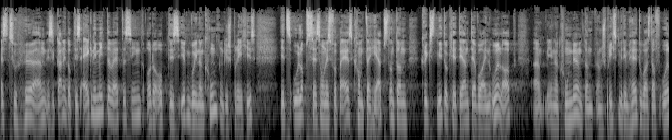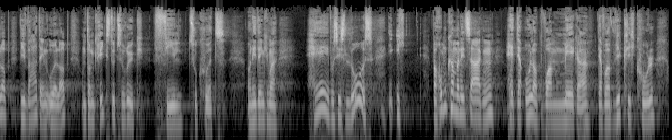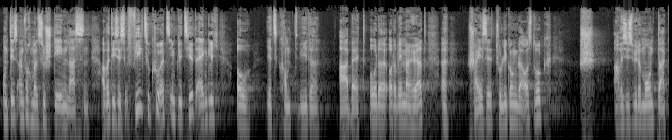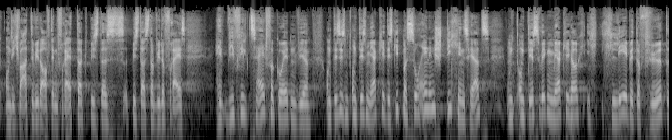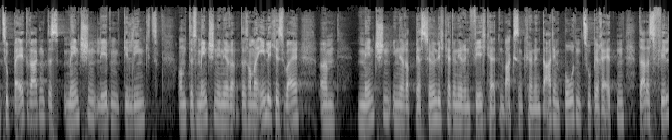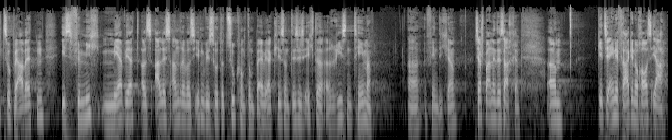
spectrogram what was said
es zu hören, ist gar nicht, ob das eigene Mitarbeiter sind oder ob das irgendwo in einem Kundengespräch ist. Jetzt Urlaubssaison ist vorbei, es kommt der Herbst und dann kriegst du mit, okay, der und der war in Urlaub, äh, irgendein Kunde und dann, dann sprichst du mit ihm, hey, du warst auf Urlaub, wie war dein Urlaub? Und dann kriegst du zurück, viel zu kurz. Und ich denke mir, hey, was ist los? Ich, ich, Warum kann man nicht sagen, hey, der Urlaub war mega, der war wirklich cool und das einfach mal so stehen lassen. Aber dieses viel zu kurz impliziert eigentlich, oh, jetzt kommt wieder Arbeit. Oder, oder wenn man hört, äh, Scheiße, Entschuldigung der Ausdruck, sch, aber es ist wieder Montag und ich warte wieder auf den Freitag, bis das, bis das dann wieder frei ist hey, wie viel Zeit vergeuden wir? Und das ist, und das merke ich, das gibt mir so einen Stich ins Herz. Und, und deswegen merke ich auch, ich, ich lebe dafür, dazu beitragen, dass Menschenleben gelingt. Und dass Menschen in ihrer, das haben wir ähnliches, weil, ähm, Menschen in ihrer Persönlichkeit und ihren Fähigkeiten wachsen können. Da den Boden zu bereiten, da das Feld zu bearbeiten, ist für mich mehr wert als alles andere, was irgendwie so dazukommt und Beiwerk ist. Und das ist echt ein Riesenthema, äh, finde ich. Ja. Sehr spannende Sache. Ähm, geht sich eine Frage noch aus? Ja.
